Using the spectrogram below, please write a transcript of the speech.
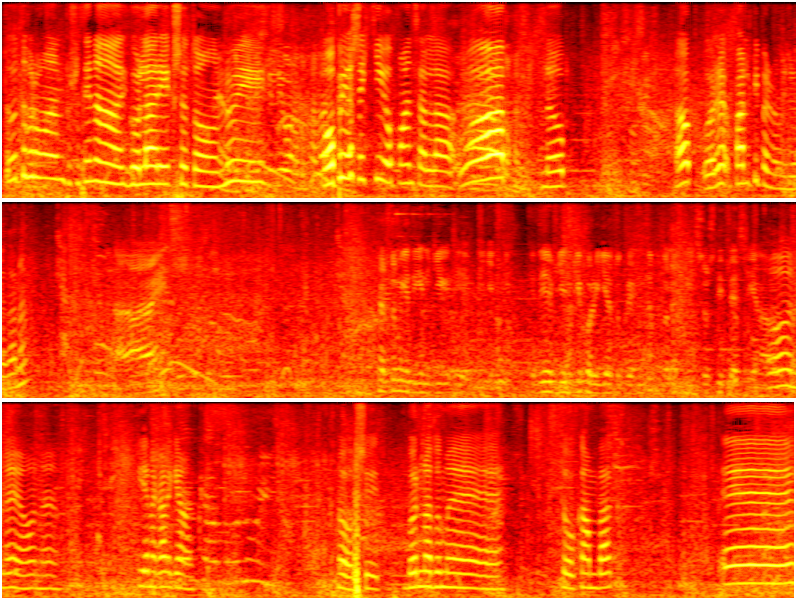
Το το πράγμα προσπαθεί να γκολάρει έξω τον Ναι, Λουί, έχει λίγο να το ο χαλάσει. οποίος έχει ο Punch, αλλά... Οπ, nope. Οπ, ωραίο, πάλι τι νομίζω ήταν. ε. Nice. Ευχαριστούμε για τη γενική, για τη γενική, για την ευγενική χορηγία του Greninja που τον έχει στη σωστή θέση για να Ω, ναι, ω, ναι. Πήγε να κάνει και ένα. Oh, shit. Μπορεί να δούμε το comeback. Ε,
